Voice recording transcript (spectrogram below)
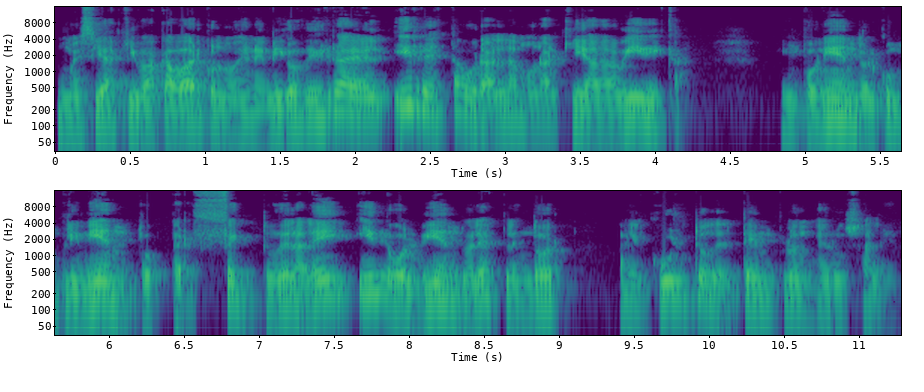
un Mesías que iba a acabar con los enemigos de Israel y restaurar la monarquía davídica imponiendo el cumplimiento perfecto de la ley y devolviendo el esplendor al culto del templo en Jerusalén.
